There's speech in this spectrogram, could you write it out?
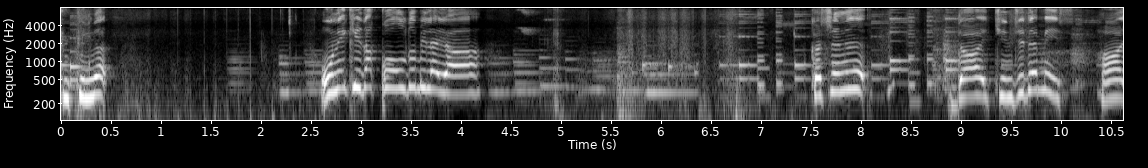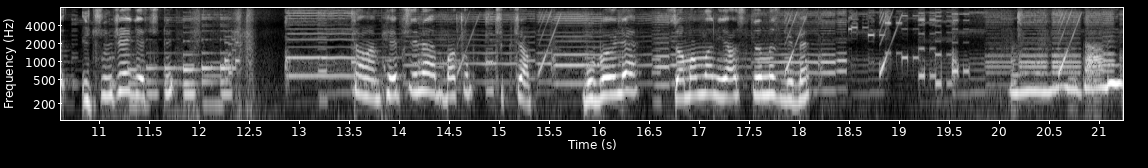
Kökünden. 12 dakika oldu bile ya. Kaçıncı? Daha ikinci de miyiz? Ha üçüncüye geçti. Tamam hepsine bakıp çıkacağım. Bu böyle zamanla yazdığımız bir darling.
